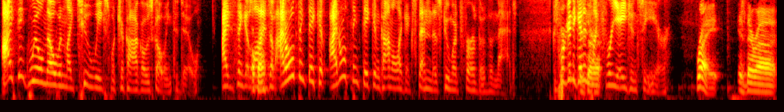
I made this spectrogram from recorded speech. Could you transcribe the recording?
I think we'll know in like two weeks what Chicago is going to do. I just think it lines okay. up. I don't think they can. I don't think they can kind of like extend this too much further than that because we're going to get is into like free agency here. Right. Is there a?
